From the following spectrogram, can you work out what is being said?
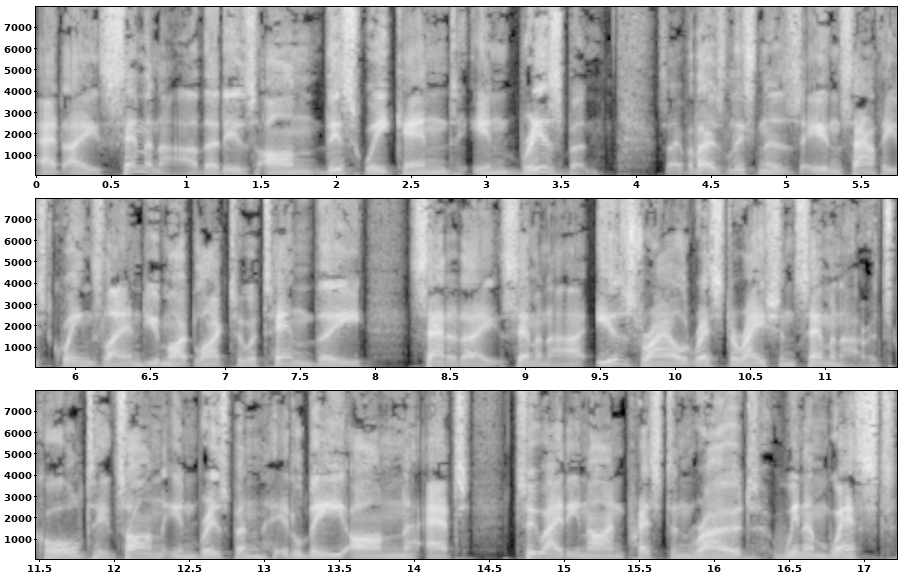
at a seminar that is on this weekend in Brisbane. So for those listeners in southeast Queensland, you might like to attend the Saturday seminar, Israel Restoration Seminar. It's called. It's on in Brisbane. It'll be on at 289 Preston Road, Wynnum West.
